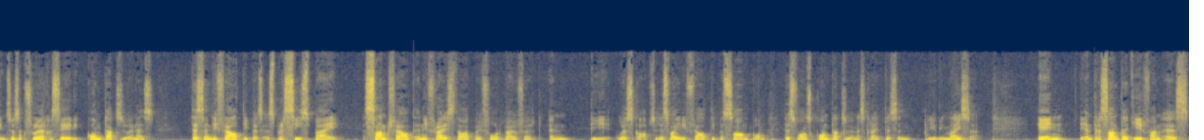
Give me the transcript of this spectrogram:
En soos ek vroeër gesê het, die kontaksones tussen die veldtipes is presies by Sandveld in die Vrystaat by Fort Beaufort in die Oos-Kaap. So dis waar hierdie veldtipe saamkom. Dis waar ons kontaksones kry tussen hierdie muise. En die interessantheid hiervan is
